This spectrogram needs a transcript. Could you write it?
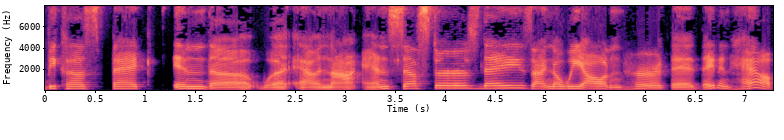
Because back in the what uh, in our ancestors' days, I know we all heard that they didn't have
